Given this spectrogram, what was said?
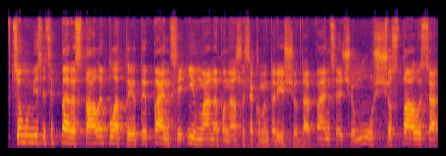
в цьому місяці перестали платити пенсії. І в мене понеслися коментарі, що де пенсія, чому, що сталося.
